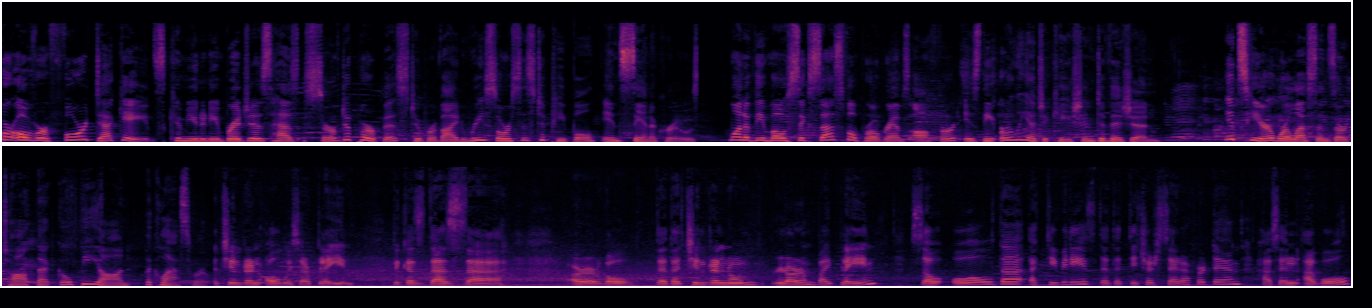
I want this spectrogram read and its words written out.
For over four decades, Community Bridges has served a purpose to provide resources to people in Santa Cruz. One of the most successful programs offered is the Early Education Division. It's here where lessons are taught that go beyond the classroom. The children always are playing because that's uh, our goal that the children learn, by playing. So all the activities that the teacher set up for them has an, a goal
